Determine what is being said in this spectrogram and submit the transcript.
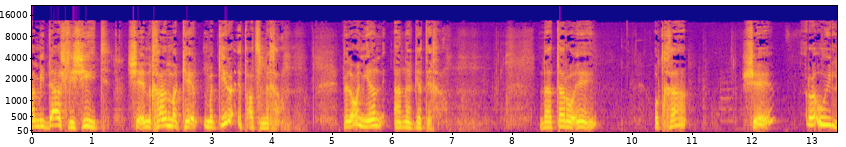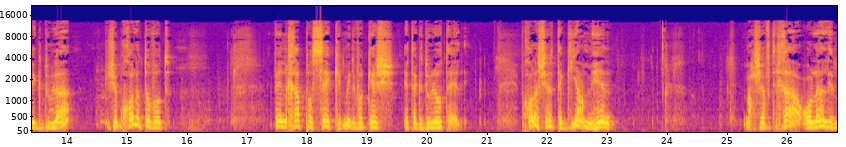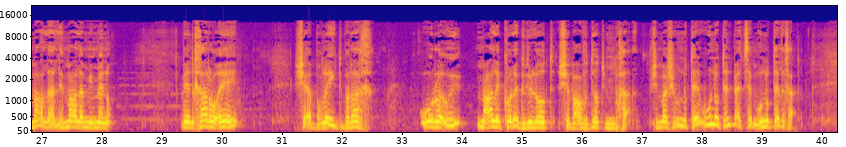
המידה השלישית, שאינך מכיר, מכיר את עצמך, ולא עניין הנהגתך. ואתה רואה אותך שראוי לגדולה שבכל הטובות, ואינך פוסק מלבקש את הגדולות האלה. בכל אשר תגיע מהן, מחשבתך עולה למעלה למעלה ממנו, ואינך רואה שהבורא יתברך הוא ראוי מעל לכל הגדולות שבעבודות ממך, שמה שהוא נותן, הוא נותן בעצם, הוא נותן לך.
